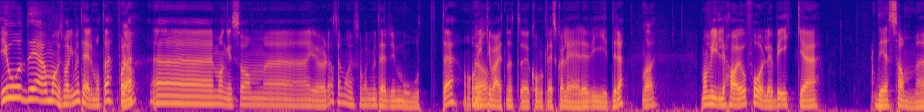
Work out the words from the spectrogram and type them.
Jo, det er jo mange som argumenterer mot det. For Ja. det. Eh, mange som eh, gjør det, og så er det mange som argumenterer imot det, og Ja. ikke veit når dette kommer til å eskalere videre. Nei. Man vil, har jo foreløpig ikke det samme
